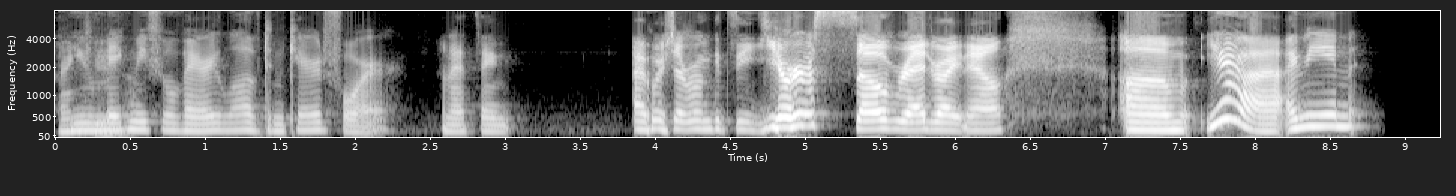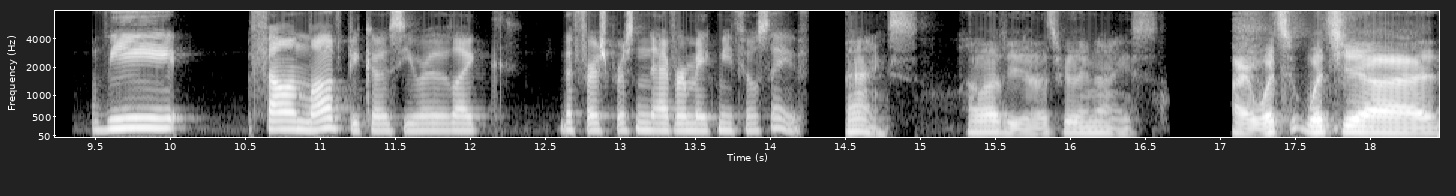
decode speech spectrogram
Thank you you. make me feel very loved and cared for. And I think I wish everyone could see you're so red right now. Um, yeah, I mean, we fell in love because you were like the first person to ever make me feel safe. Thanks. I love you. That's really nice. All right, what's what's your uh,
